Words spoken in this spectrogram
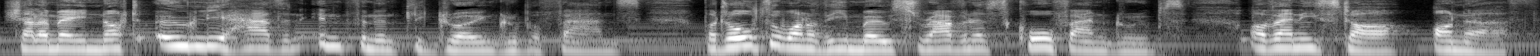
Chalamet not only has an infinitely growing group of fans, but also one of the most ravenous core fan groups of any star on earth.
